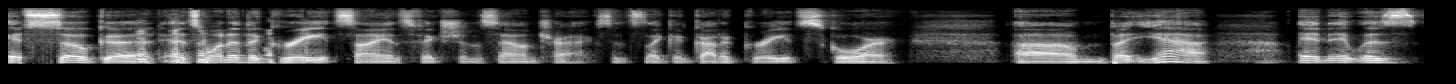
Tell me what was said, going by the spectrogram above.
It's so good. It's one of the great science fiction soundtracks. It's like it got a great score. Um, but yeah, and it was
